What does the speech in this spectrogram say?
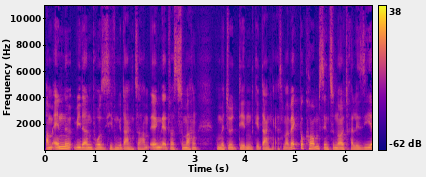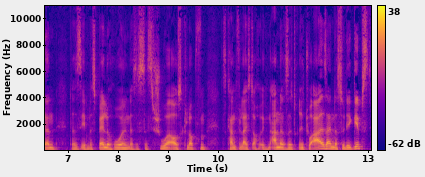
am Ende wieder einen positiven Gedanken zu haben, irgendetwas zu machen, womit du den Gedanken erstmal wegbekommst, den zu neutralisieren. Das ist eben das Bälle holen, das ist das Schuhe ausklopfen. Das kann vielleicht auch irgendein anderes Ritual sein, das du dir gibst.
